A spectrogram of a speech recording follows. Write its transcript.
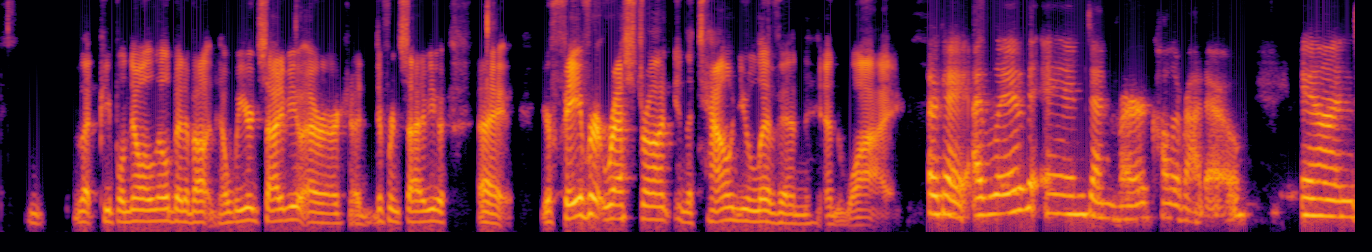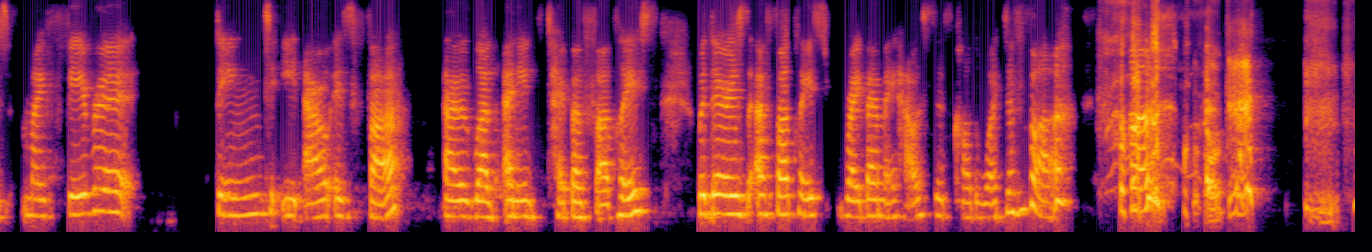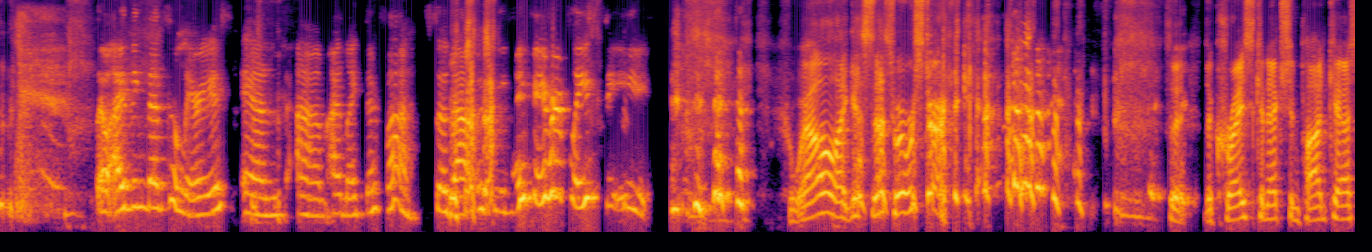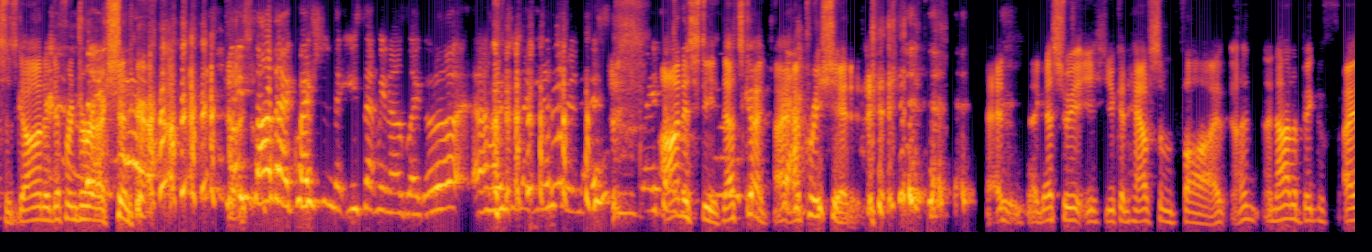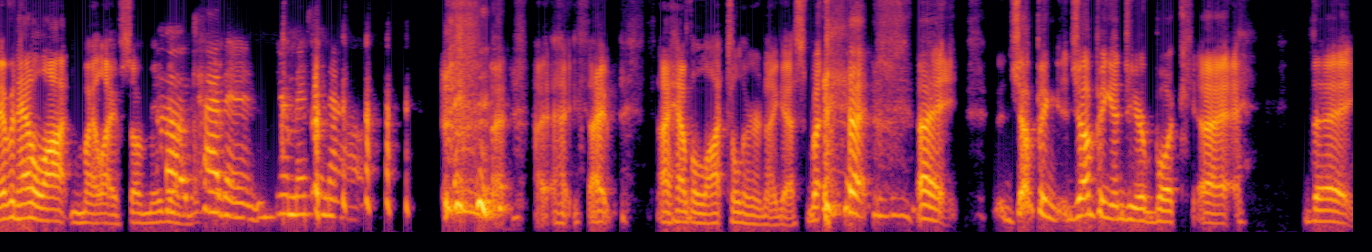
let people know a little bit about a weird side of you or a different side of you. Uh, your favorite restaurant in the town you live in and why? Okay, I live in Denver, Colorado, and my favorite thing to eat out is pho. I would love any type of pho place, but there's a pho place right by my house. It's called What the Pho. Um, okay. so I think that's hilarious, and um, I like their pho. So that would be my favorite place to eat. well, I guess that's where we're starting. the, the Christ Connection podcast has gone a different direction here. I saw that question that you sent me, and I was like, "Oh, how should I answer this?" Honesty, that's good. I, yeah. I appreciate it. And I guess we, you can have some fun. I'm, not a big. I haven't had a lot in my life, so maybe. Oh, I'm, Kevin, you're missing out. I, I, I, I have a lot to learn, I guess. But uh, jumping jumping into your book, uh, the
